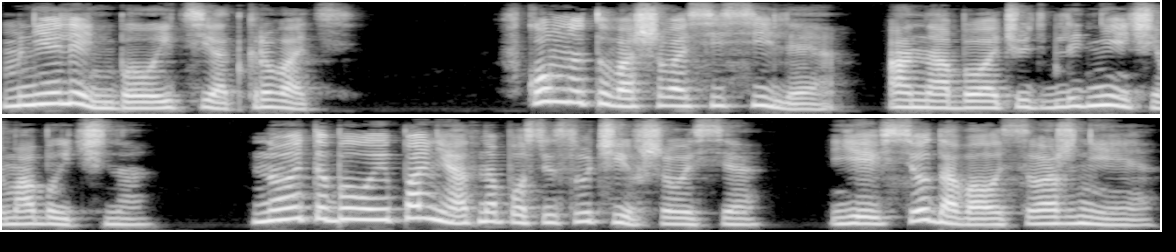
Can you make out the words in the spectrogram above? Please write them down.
Мне лень было идти открывать. В комнату вошла Сесилия. Она была чуть бледнее, чем обычно, но это было и понятно после случившегося. Ей все давалось сложнее.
